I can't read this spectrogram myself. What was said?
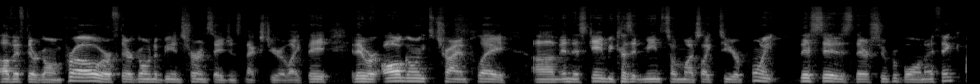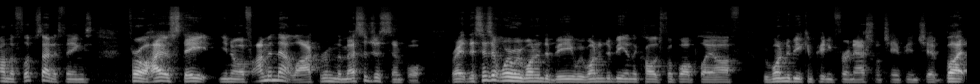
of if they're going pro or if they're going to be insurance agents next year. Like they, they were all going to try and play um, in this game because it means so much. Like to your point, this is their Super Bowl. And I think on the flip side of things, for Ohio State, you know, if I'm in that locker room, the message is simple right? This isn't where we wanted to be. We wanted to be in the college football playoff. We wanted to be competing for a national championship. But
